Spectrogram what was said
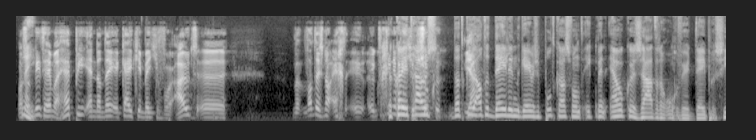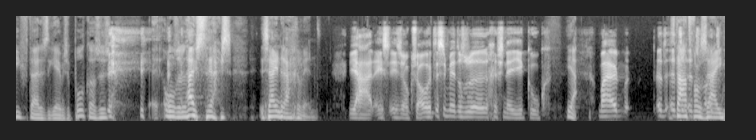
Was Nee. ook niet helemaal happy en dan denk, kijk je een beetje vooruit. wat is nou echt... Ik ging Dat een kan je trouwens, dat kun Ja. je altijd delen in de Gamers Podcast, want ik ben elke zaterdag ongeveer depressief tijdens de Gamers Podcast. Dus onze luisteraars zijn eraan gewend. Ja, is, is ook zo. Het is inmiddels eh, gesneden koek. Ja. Maar het, het, het- Staat het- van zijn.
